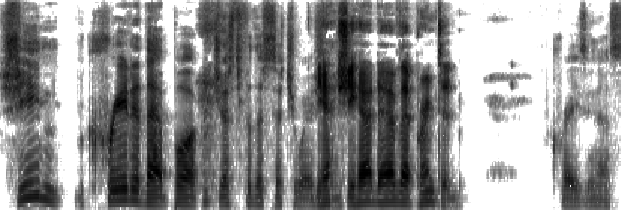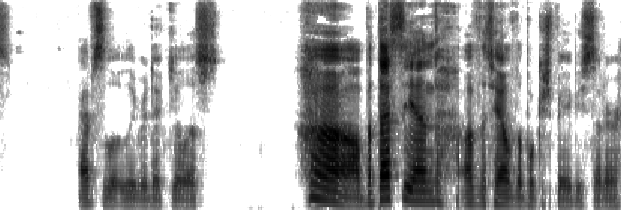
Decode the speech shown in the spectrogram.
She created that book just for this situation. Yeah, she had to have that printed. Craziness. Absolutely ridiculous. but that's the end of the tale of the bookish babysitter.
